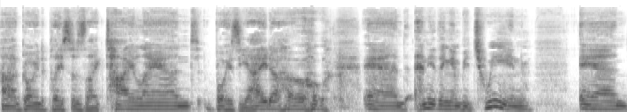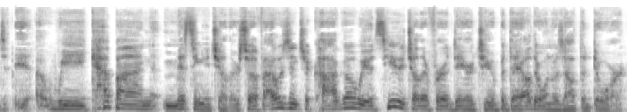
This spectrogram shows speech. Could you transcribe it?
uh, going to places like Thailand, Boise, Idaho, and anything in between. And we kept on missing each other. So if I was in Chicago, we would see each other for a day or two, but the other one was out the door.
